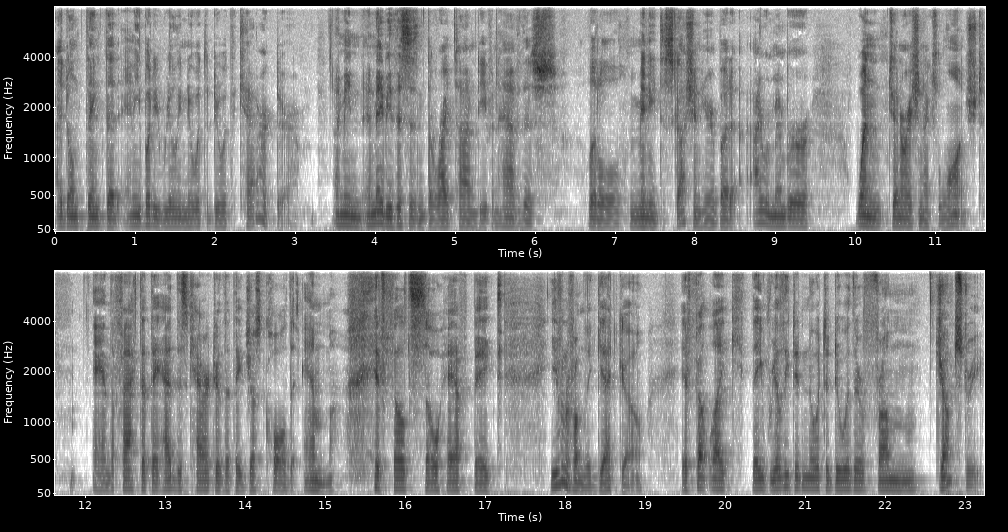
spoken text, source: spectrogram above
I don't think that anybody really knew what to do with the character. I mean, and maybe this isn't the right time to even have this little mini discussion here, but I remember when Generation X launched and the fact that they had this character that they just called M. It felt so half baked, even from the get go it felt like they really didn't know what to do with her from Jump Street.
